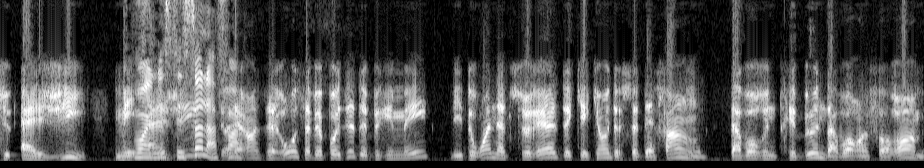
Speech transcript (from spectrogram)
tu agis. Mais c'est ça tolérance zéro, ça veut pas dire de brimer les droits naturels de quelqu'un de se défendre, d'avoir une tribune, d'avoir un forum.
